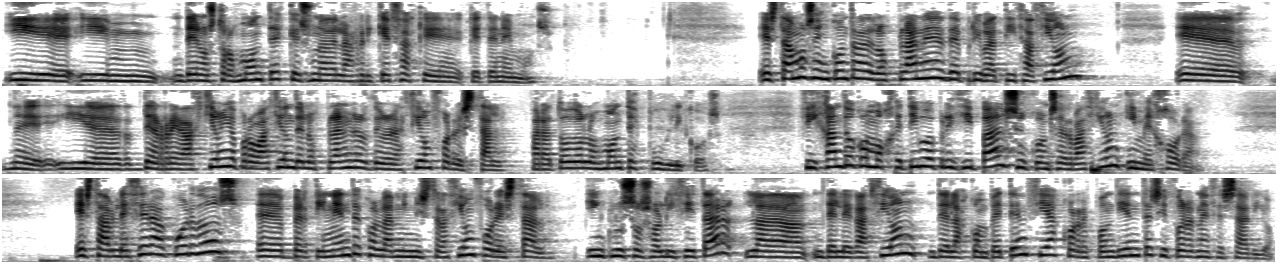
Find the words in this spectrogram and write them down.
y, de nuestros montes, que es una de las riquezas que, tenemos. Estamos en contra de los planes de privatización eh, y eh, de redacción y aprobación de los planes de ordenación forestal para todos los montes públicos, fijando como objetivo principal su conservación y mejora establecer acuerdos eh, pertinentes con la Administración forestal, incluso solicitar la delegación de las competencias correspondientes si fuera necesario,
